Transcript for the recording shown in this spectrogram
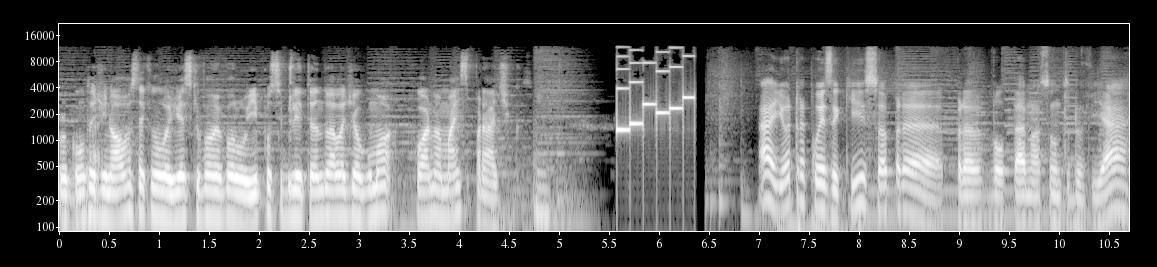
por conta de novas tecnologias que vão evoluir, possibilitando ela de alguma forma mais prática. Ah, e outra coisa aqui, só pra voltar no assunto do VR,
